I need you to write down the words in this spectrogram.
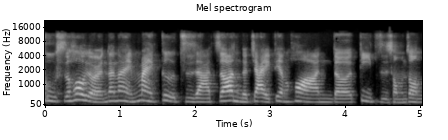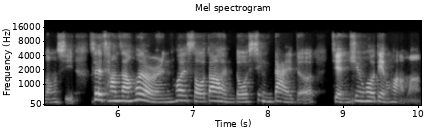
古时候有人在那里卖个资啊，知道你的家里电话啊、你的地址什么这种东西，所以常常会有人会收到很多信贷的简讯或电话嘛。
